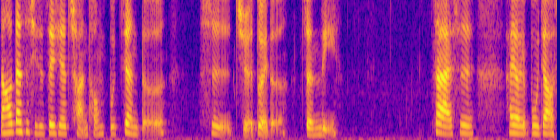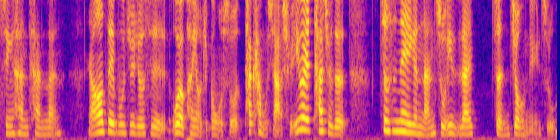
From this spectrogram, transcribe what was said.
然后但是其实这些传统不见得是绝对的真理。再来是还有一部叫《星汉灿烂》。然后这部剧就是我有朋友就跟我说他看不下去，因为他觉得就是那一个男主一直在拯救女主。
